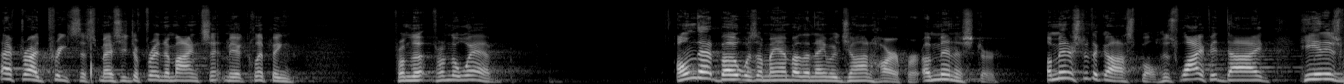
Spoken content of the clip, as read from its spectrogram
After I'd preached this message, a friend of mine sent me a clipping from the, from the web. On that boat was a man by the name of John Harper, a minister, a minister of the gospel. His wife had died. He and his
